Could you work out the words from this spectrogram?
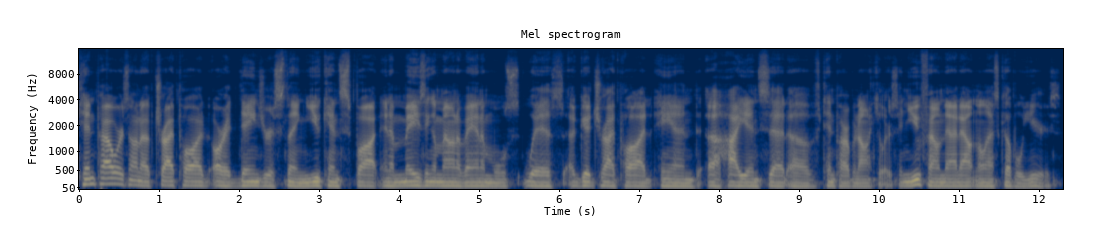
10 powers on a tripod are a dangerous thing. You can spot an amazing amount of animals with a good tripod and a high end set of 10 power binoculars. And you found that out in the last couple years.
